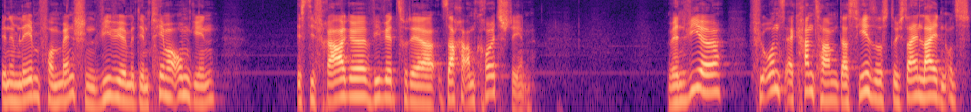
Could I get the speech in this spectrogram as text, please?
in dem Leben von Menschen, wie wir mit dem Thema umgehen, ist die Frage, wie wir zu der Sache am Kreuz stehen. Wenn wir für uns erkannt haben, dass Jesus durch sein Leiden uns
